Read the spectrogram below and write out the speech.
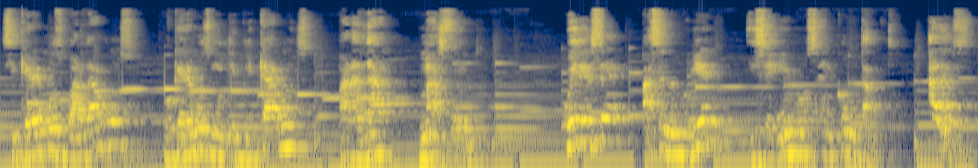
si queremos guardarlos o queremos multiplicarlos para dar más fruto. Cuídense, pásenlo muy bien y seguimos en contacto. Adiós.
